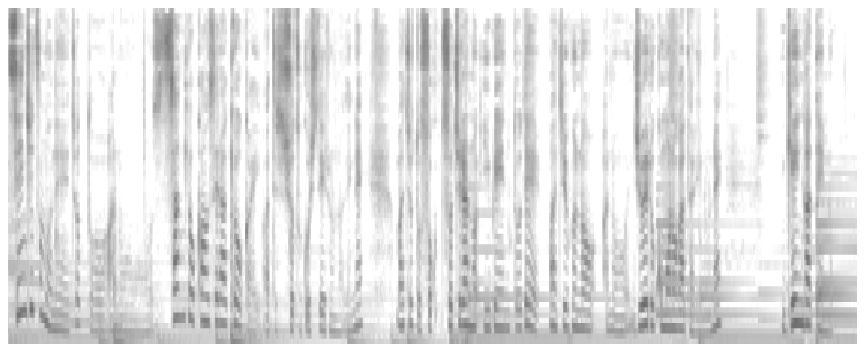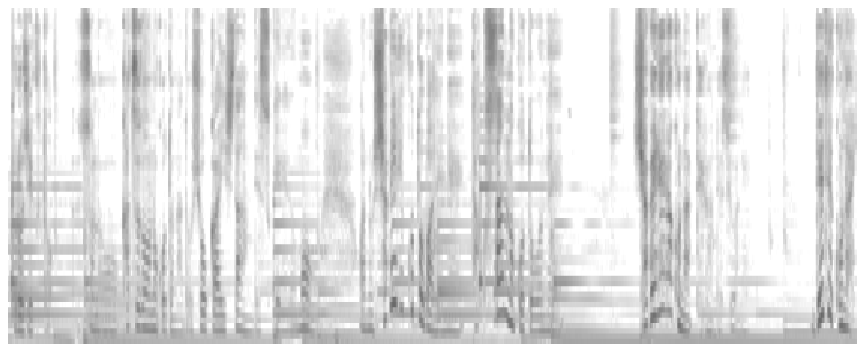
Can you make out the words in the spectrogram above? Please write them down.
先日もねちょっとあの産業カウンセラー協会私所属しているのでね、まあ、ちょっとそちらのイベントで、まあ、自分のあのジュエルコ物語のね原画展のプロジェクトその活動のことなどを紹介したんですけれどもあの喋り言葉でねたくさんのことをね喋れなくなってるんですよね。出てこない。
